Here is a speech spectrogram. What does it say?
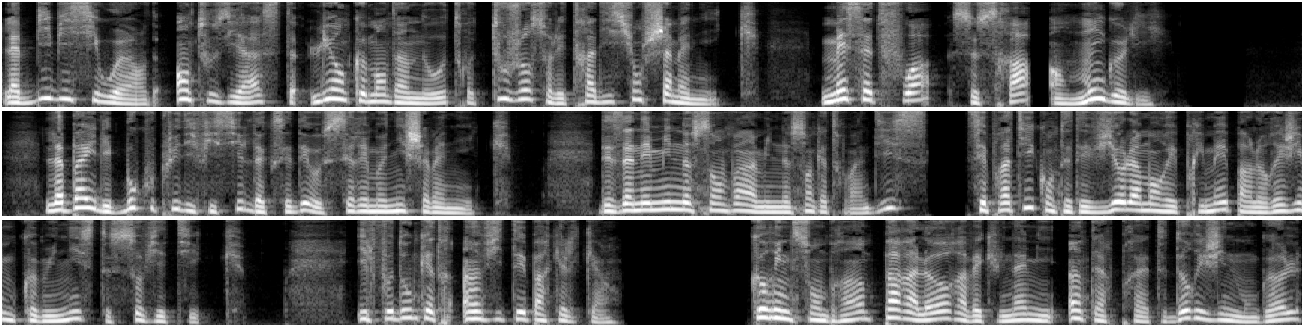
La BBC World, enthousiaste, lui en commande un autre, toujours sur les traditions chamaniques. Mais cette fois, ce sera en Mongolie. Là-bas, il est beaucoup plus difficile d'accéder aux cérémonies chamaniques. Des années 1920 à 1990, ces pratiques ont été violemment réprimées par le régime communiste soviétique. Il faut donc être invité par quelqu'un. Corinne Sombrin part alors avec une amie interprète d'origine mongole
